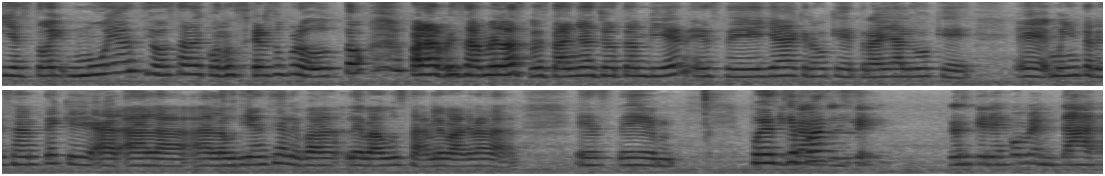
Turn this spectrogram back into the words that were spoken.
Y estoy muy ansiosa de conocer su producto para rizarme las pestañas yo también. Este, ella creo que trae algo que eh, muy interesante que a, la, a la audiencia le va, le va a gustar, le va a agradar. Este, pues, ¿qué pasa? Les, quería comentar,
